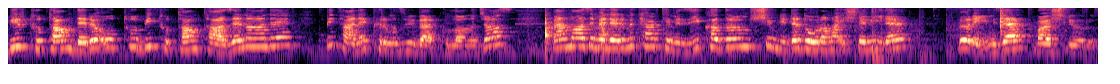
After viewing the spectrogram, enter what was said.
bir tutam dereotu, bir tutam taze nane, bir tane kırmızı biber kullanacağız. Ben malzemelerimi tertemiz yıkadım. Şimdi de doğrama işlemiyle böreğimize başlıyoruz.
